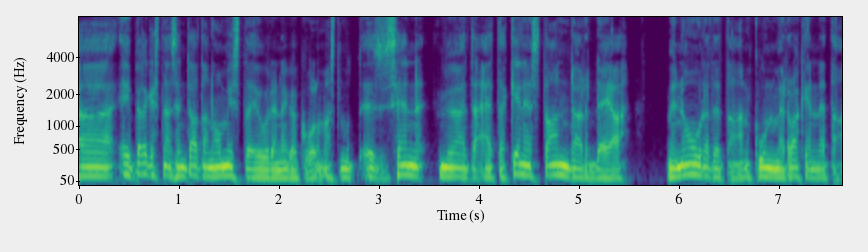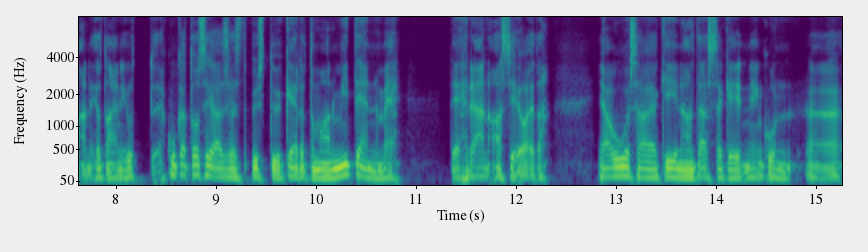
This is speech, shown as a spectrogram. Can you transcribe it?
ää, ei pelkästään sen datan omistajuuden näkökulmasta, mutta sen myötä, että kenen standardeja – me noudatetaan, kun me rakennetaan jotain juttuja. Kuka tosiasiallisesti pystyy kertomaan, miten me tehdään asioita. Ja USA ja Kiina on tässäkin niin kuin, äh,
